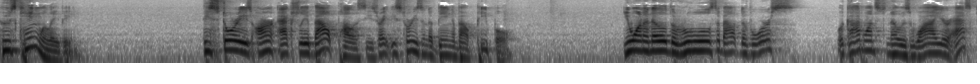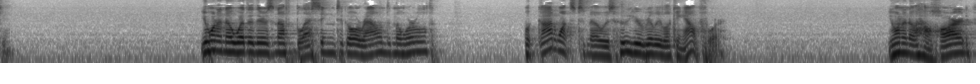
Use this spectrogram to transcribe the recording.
Whose king will he be? These stories aren't actually about policies, right? These stories end up being about people. You want to know the rules about divorce? What God wants to know is why you're asking. You want to know whether there's enough blessing to go around in the world? What God wants to know is who you're really looking out for. You want to know how hard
